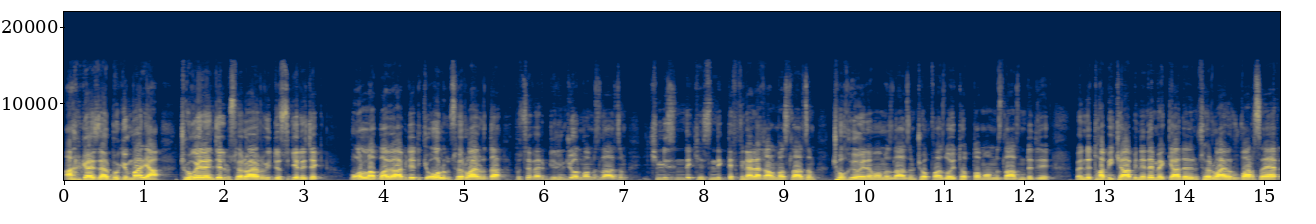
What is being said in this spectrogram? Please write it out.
Arkadaşlar bugün var ya çok eğlenceli bir Survivor videosu gelecek. Vallahi Babi abi dedi ki oğlum Survivor'da bu sefer birinci olmamız lazım. İkimizin de kesinlikle finale kalması lazım. Çok iyi oynamamız lazım. Çok fazla oy toplamamız lazım dedi. Ben de tabii ki abi ne demek ya dedim Survivor varsa eğer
